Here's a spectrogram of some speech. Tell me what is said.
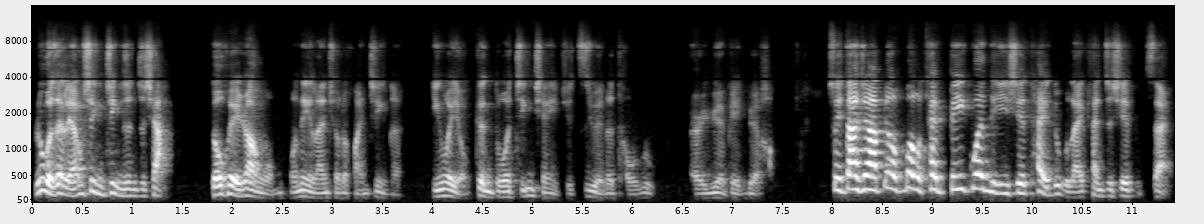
如果在良性竞争之下，都会让我们国内篮球的环境呢，因为有更多金钱以及资源的投入而越变越好。所以大家不要抱着太悲观的一些态度来看这些比赛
